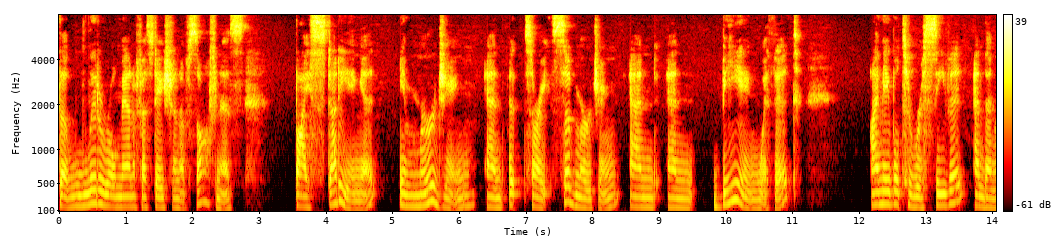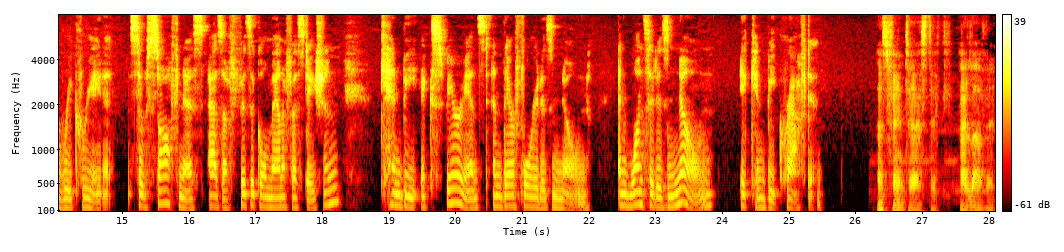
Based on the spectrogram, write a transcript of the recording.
the literal manifestation of softness, by studying it, emerging and uh, sorry submerging and and being with it i'm able to receive it and then recreate it so softness as a physical manifestation can be experienced and therefore it is known. And once it is known it can be crafted. That's fantastic. I love it.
